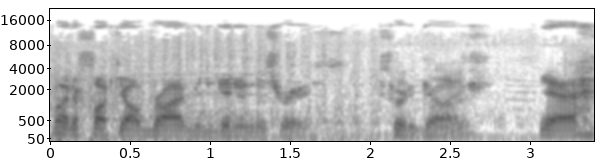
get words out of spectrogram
Why the fuck y'all brought me to get in this race? Swear to gosh. Yeah.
